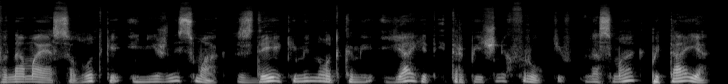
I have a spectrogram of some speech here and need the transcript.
Вона має солодкий і ніжний смак з деякими нотками ягід і тропічних фруктів. На смак питая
